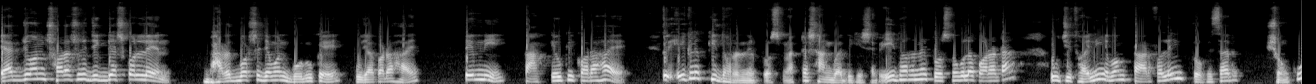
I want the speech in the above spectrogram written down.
একজন সরাসরি জিজ্ঞেস করলেন, ভারতবর্ষে যেমন গরুকে পূজা করা হয়, তেমনি কাককেও কি করা হয়? তো এগুলো কি ধরনের প্রশ্ন? একটা সাংবাদিক হিসাবে। এই ধরনের প্রশ্নগুলো করাটা উচিত হয়নি এবং তার ফলেই প্রফেসর শঙ্কু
